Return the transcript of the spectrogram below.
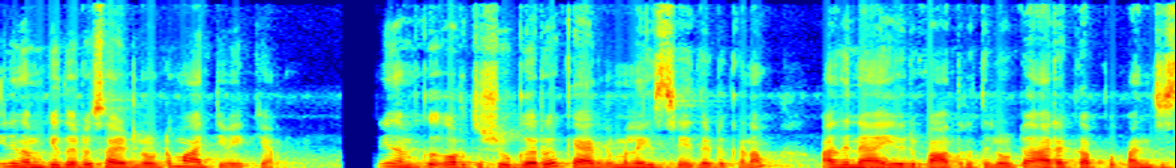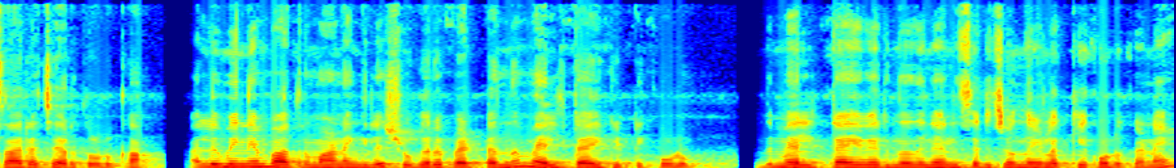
ഇനി നമുക്കിതൊരു സൈഡിലോട്ട് മാറ്റി വയ്ക്കാം. ഇനി നമുക്ക് കുറച്ച് ഷുഗർ കാരമലൈസ് ചെയ്തെടുക്കണം. അതിനായി ഒരു പാത്രത്തിലോട്ട് അര കപ്പ് പഞ്ചസാര ചേർത്ത് കൊടുക്കാം. അലുമിനിയം പാത്രമാണെങ്കിൽ ഷുഗർ പെട്ടെന്ന് മെൽറ്റായി കിട്ടിക്കോളും. ഇത് മെൽറ്റായി വരുന്നതിനനുസരിച്ച് ഒന്ന് ഇളക്കി കൊടുക്കണേ.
